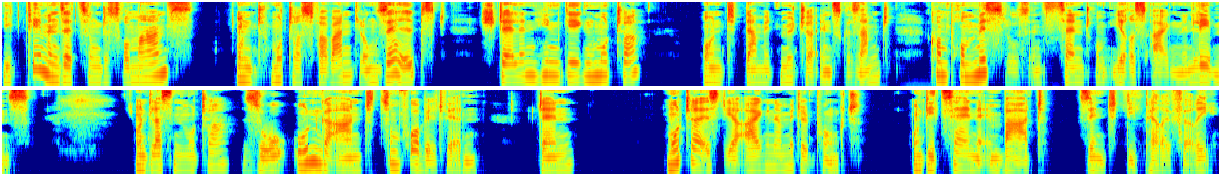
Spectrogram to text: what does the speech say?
Die Themensetzung des Romans und Mutters Verwandlung selbst stellen hingegen Mutter und damit Mütter insgesamt kompromisslos ins Zentrum ihres eigenen Lebens und lassen Mutter so ungeahnt zum Vorbild werden. Denn Mutter ist ihr eigener Mittelpunkt und die Zähne im Bad sind die Peripherie.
